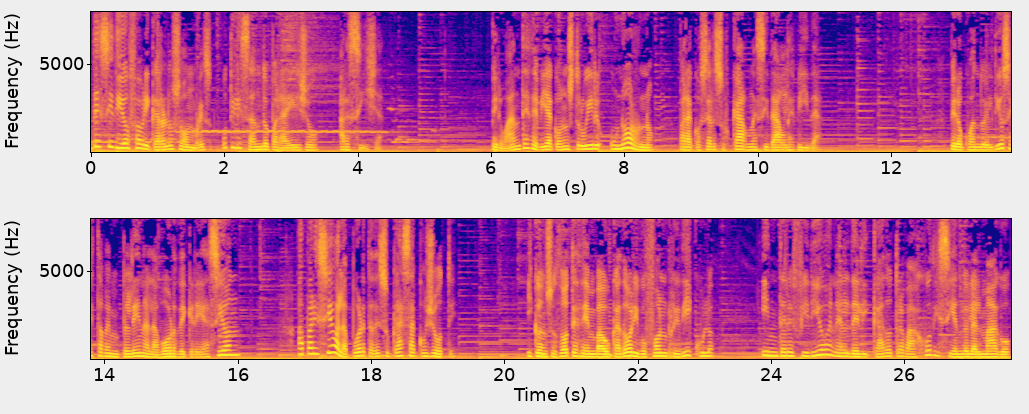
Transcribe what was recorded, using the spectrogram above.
decidió fabricar a los hombres utilizando para ello arcilla. Pero antes debía construir un horno para cocer sus carnes y darles vida. Pero cuando el dios estaba en plena labor de creación, apareció a la puerta de su casa Coyote, y con sus dotes de embaucador y bufón ridículo, interfirió en el delicado trabajo diciéndole al mago,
